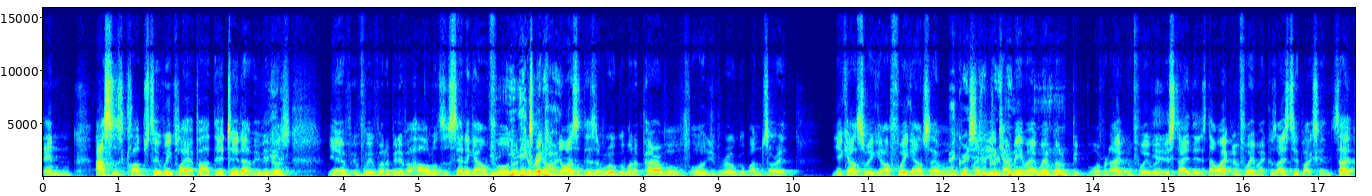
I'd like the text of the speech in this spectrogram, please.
and us as clubs too, we play a part there too, don't we? Because yeah, if, if we've got a bit of a hole as a centre going forward, you and you recognise that there's a real good one at Parable or a real good one, sorry. Newcastle, we go off, we go and say, well, Aggressive mate, you come here, mate. We've got a mm-hmm. bit more of an opening for you. We you stay, there's no opening for you, mate, because those two blokes can. So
